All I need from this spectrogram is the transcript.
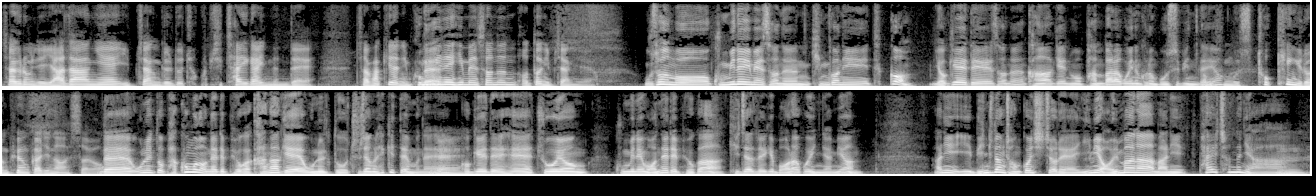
자, 그럼 이제 야당의 입장들도 조금씩 차이가 있는데 자, 박 기자님, 국민의힘에서는 네. 어떤 입장이에요? 우선 뭐 국민의힘에서는 김건희 특검 여기에 대해서는 강하게 뭐 반발하고 있는 그런 모습인데요. 뭐 스토킹 이런 표현까지 나왔어요. 네, 오늘 또 박홍근 원내대표가 강하게 오늘 또 주장을 했기 때문에 네. 거기에 대해 주호영 국민의힘 원내대표가 기자들에게 뭐라고 했냐면 아니 이 민주당 정권 시절에 이미 얼마나 많이 파헤쳤느냐. 음.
